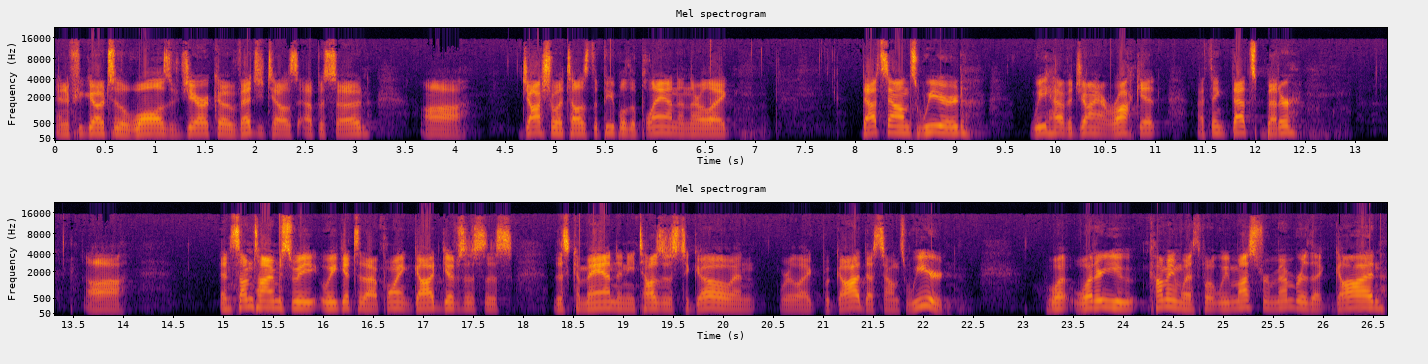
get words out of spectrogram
and if you go to the Walls of Jericho Veggie Tales episode, uh, Joshua tells the people the plan, and they're like, That sounds weird we have a giant rocket. I think that's better. Uh, and sometimes we, we get to that point. God gives us this, this command and He tells us to go, and we're like, but God, that sounds weird. What, what are you coming with? But we must remember that God,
